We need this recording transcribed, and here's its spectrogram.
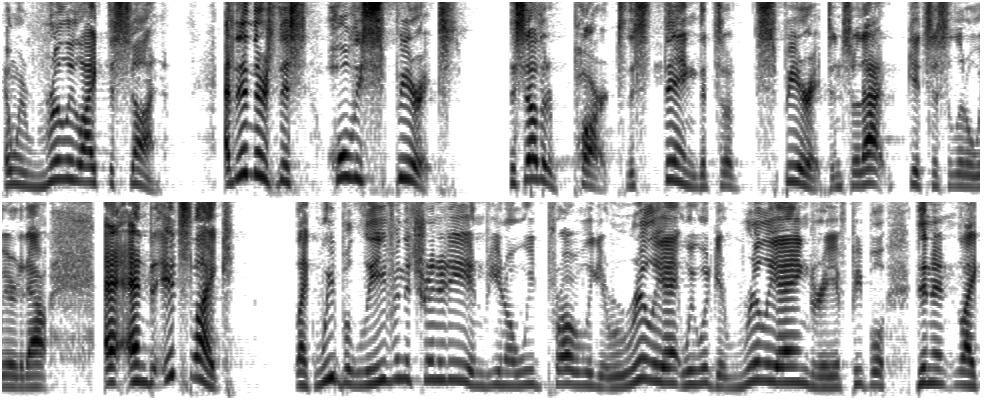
and we really like the Son. And then there's this Holy Spirit this other part, this thing that's a spirit. And so that gets us a little weirded out. And, and it's like, like we believe in the Trinity, and you know, we'd probably get really, we would get really angry if people didn't like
